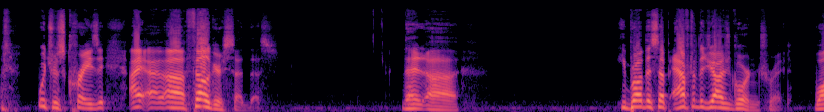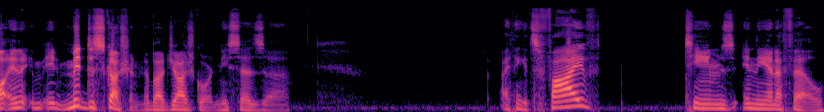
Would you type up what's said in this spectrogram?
which was crazy. I I- uh, felger said this that uh, he brought this up after the josh gordon trade while in, in, in mid discussion about josh gordon. He says uh, i think it's five teams in the nfl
